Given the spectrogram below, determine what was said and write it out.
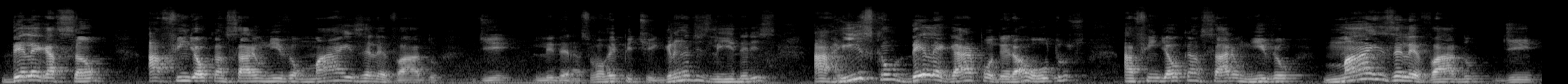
delegação a fim de alcançarem um nível mais elevado de liderança. Vou repetir: grandes líderes arriscam delegar poder a outros a fim de alcançar um nível mais elevado de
